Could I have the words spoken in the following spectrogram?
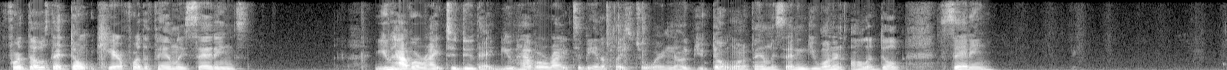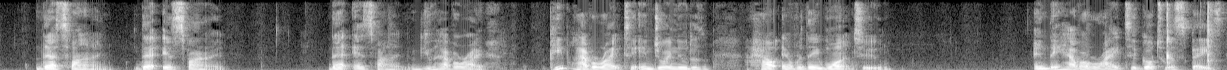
For those that don't care for the family settings, you have a right to do that. You have a right to be in a place to where no, you don't want a family setting, you want an all adult setting. That's fine. That is fine. That is fine. You have a right. People have a right to enjoy nudism however they want to. And they have a right to go to a space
